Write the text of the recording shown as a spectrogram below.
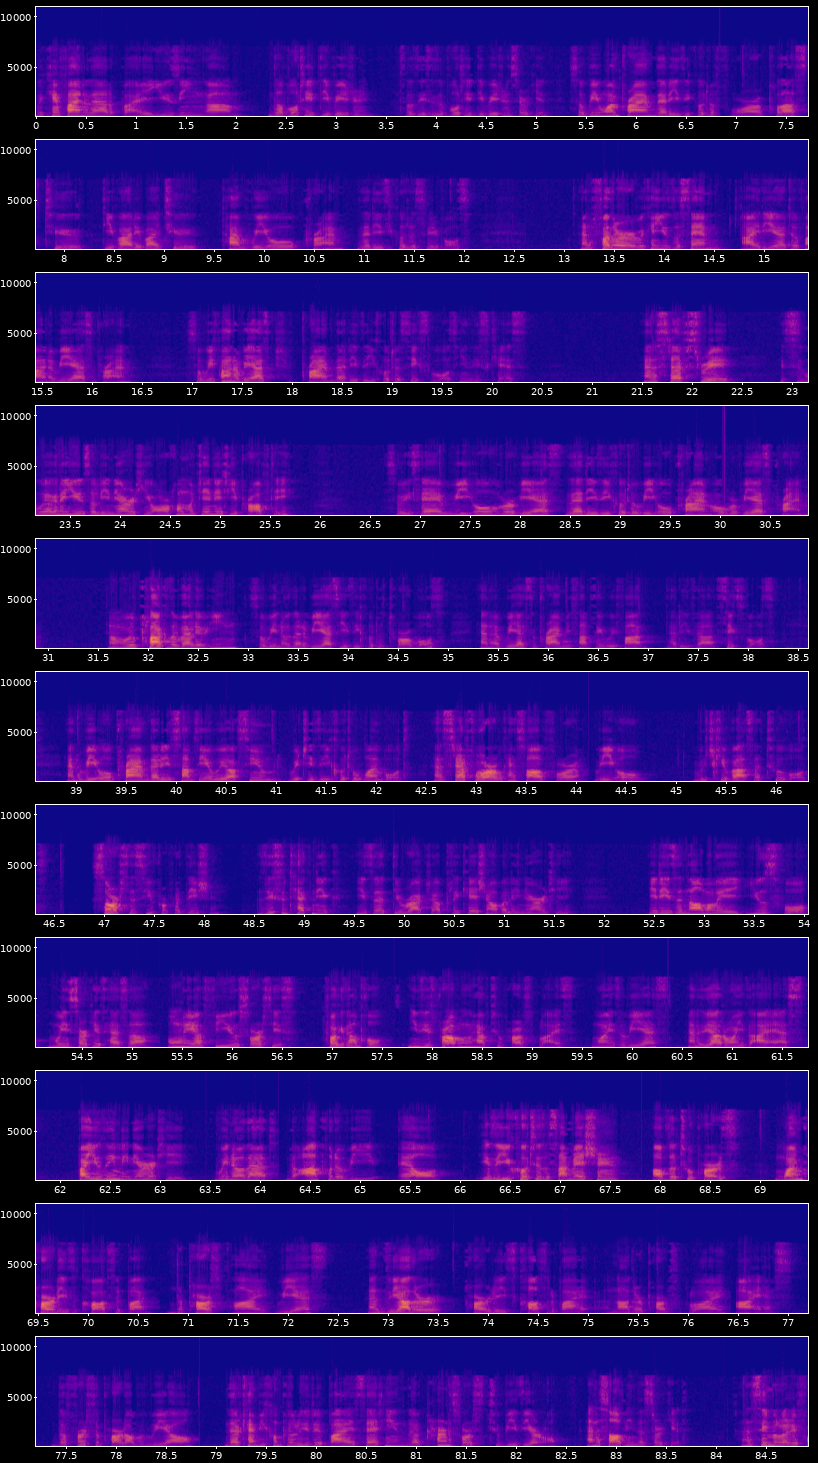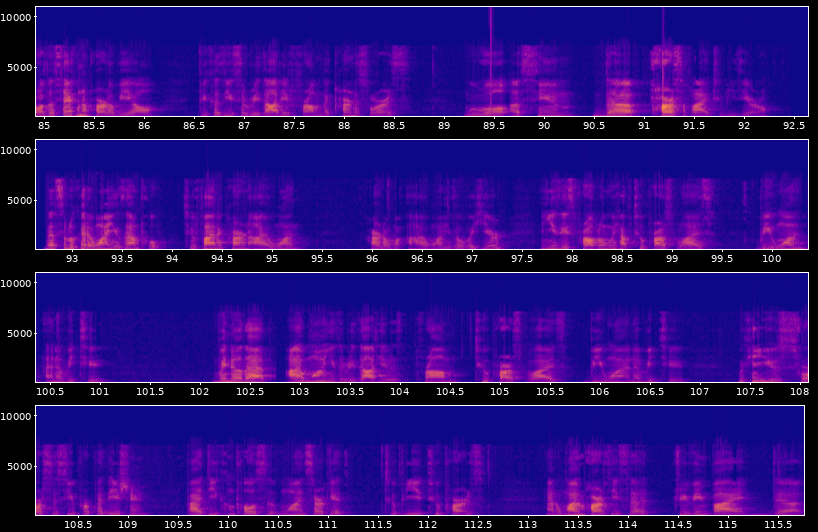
We can find that by using um, the voltage division. So this is a voltage division circuit. So V1 prime that is equal to 4 plus 2 divided by 2 times VO prime that is equal to 3 volts. And further, we can use the same idea to find a Vs prime. So we find a Vs prime that is equal to 6 volts in this case. And step 3 is we're going to use a linearity or homogeneity property. So we say V over Vs that is equal to VO prime over Vs prime. And we plug the value in, so we know that Vs is equal to 12 volts, and Vs prime is something we found that is uh, 6 volts. And VO prime that is something we assumed which is equal to 1 volt. And step 4 we can solve for VO which gives us a 2 volts. Source superposition. This technique is a direct application of a linearity it is normally useful when circuit has uh, only a few sources. For example, in this problem we have two power supplies. One is Vs and the other one is Is. By using linearity, we know that the output of VL is equal to the summation of the two parts. One part is caused by the power supply Vs and the other part is caused by another power supply Is. The first part of VL that can be computed by setting the current source to be zero and solving the circuit. And similarly for the second part of VL, because it's resulted from the current source, we will assume the power supply to be zero. Let's look at one example to find current I1. Current I1 is over here. And in this problem, we have two power supplies, V1 and V2. We know that I1 is resulted from two power supplies, V1 and V2, we can use source superposition by decompose one circuit to be two parts. And one part is uh, driven by the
